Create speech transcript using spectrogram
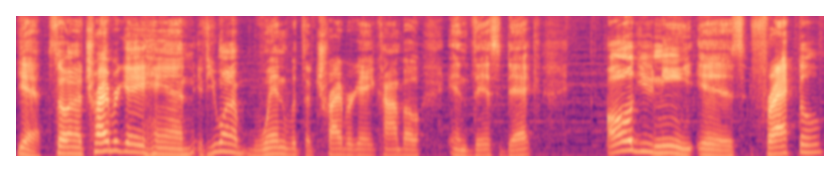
Yeah, so in a Tri Brigade hand, if you want to win with the Tri Brigade combo in this deck, all you need is Fraktall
